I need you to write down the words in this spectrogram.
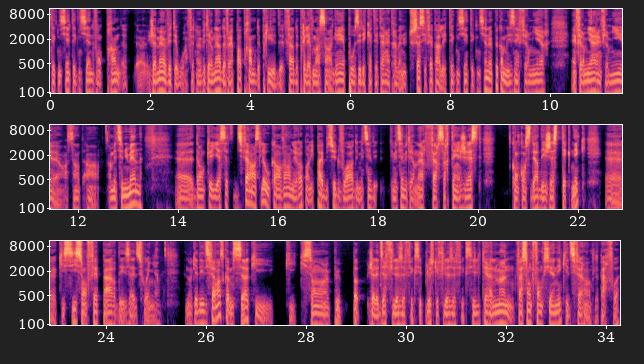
techniciens et techniciennes vont prendre euh, euh, jamais un vétérinaire. En fait, un vétérinaire devrait pas prendre de, de faire de prélèvements sanguins, poser des cathéters intraveineux. Tout ça, c'est fait par les techniciens et techniciennes, un peu comme les infirmières, infirmières, infirmiers euh, en, médecine humaine. donc, il y a cette différence-là où quand on va en Europe, on n'est pas habitué de voir des médecins vétérinaires faire certains gestes qu'on considère des gestes techniques qui ici sont faits par des aides-soignants. Donc, il y a des différences comme ça qui, qui, qui sont un peu j'allais dire philosophique, c'est plus que philosophique, c'est littéralement une façon de fonctionner qui est différente là, parfois.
